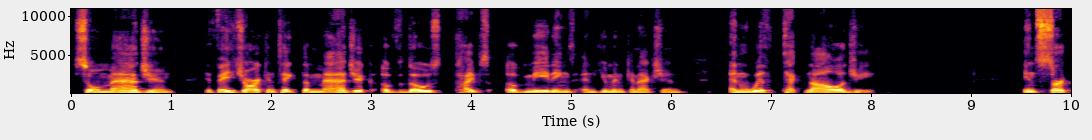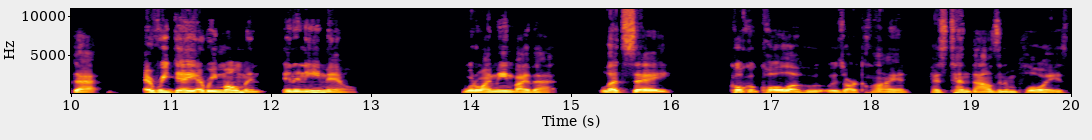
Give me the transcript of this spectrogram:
so imagine if HR can take the magic of those types of meetings and human connection and with technology, insert that every day, every moment in an email. What do I mean by that? Let's say Coca Cola, who is our client, has 10,000 employees.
